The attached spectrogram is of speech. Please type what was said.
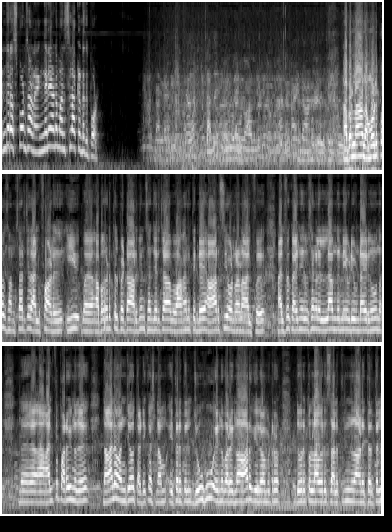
എന്ത് റെസ്പോൺസ് ആണ്? എങ്ങനെയാണ് മനസ്സിലാക്കേണ്ടത് ഇപ്പോൾ? അപർണ നമ്മോടിപ്പം സംസാരിച്ചത് അൽഫാണ്. ഈ അപകടത്തിൽപ്പെട്ട അർജുൻ സഞ്ചരിച്ച വാഹനത്തിന്റെ ആർ സി ഓണറാണ് അൽഫ്. അൽഫ് കഴിഞ്ഞ ദിവസങ്ങളെല്ലാം തന്നെ ഇവിടെ ഉണ്ടായിരുന്നു. അൽഫ് പറയുന്നത് നാലോ അഞ്ചോ തടിക്കഷ്ണം ഇത്തരത്തിൽ ജൂഹു എന്ന് പറയുന്ന ആറ് കിലോമീറ്റർ ദൂരത്തുള്ള ഒരു സ്ഥലത്ത് നിന്നാണ് ഇത്തരത്തിൽ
